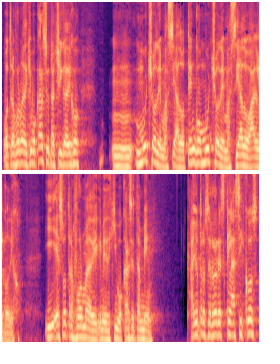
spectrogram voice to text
otra forma de equivocarse, otra chica dijo, mm, mucho demasiado, tengo mucho demasiado algo, dijo. Y es otra forma de equivocarse también. Hay otros errores clásicos,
